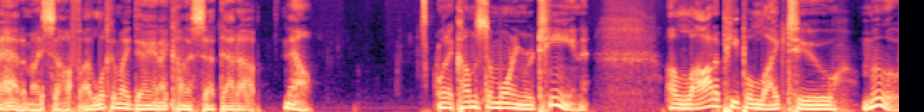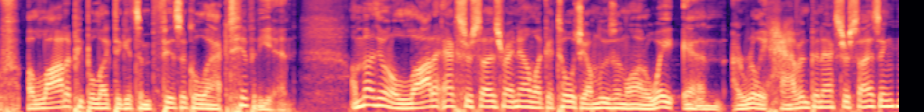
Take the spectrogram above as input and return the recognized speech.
ahead of myself. I look at my day and I kind of set that up. Now, when it comes to morning routine, a lot of people like to move. A lot of people like to get some physical activity in. I'm not doing a lot of exercise right now. Like I told you, I'm losing a lot of weight and I really haven't been exercising.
